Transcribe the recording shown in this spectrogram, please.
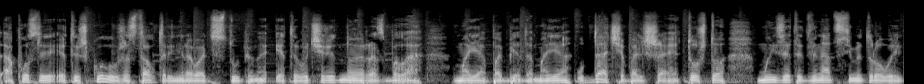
А после этой школы уже стал тренировать Ступина. Это в очередной раз была моя победа, моя удача большая. То, что мы из этой 12-метровой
